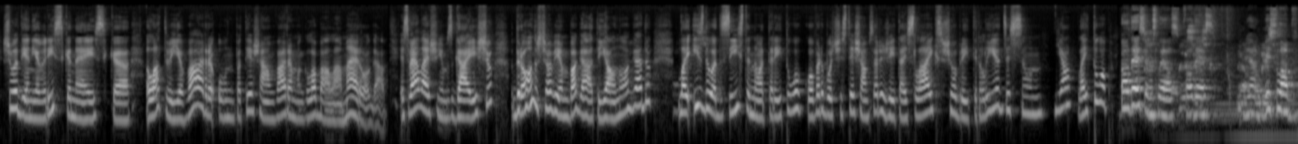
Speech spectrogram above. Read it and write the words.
šodien jau ir izskanējis, ka Latvija var un patiešām varam globālā mērogā. Es vēlēšu jums gaišu, dronu šoviem bagāti jauno gadu, lai izdodas īstenot arī to, ko varbūt šis tiešām sarežģītais laiks šobrīd ir liedzis, un jā, lai top. Paldies jums liels! Paldies! Jā, Jā visu labu!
